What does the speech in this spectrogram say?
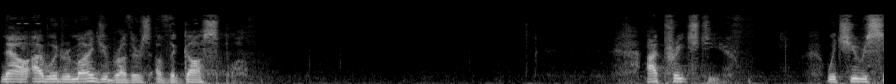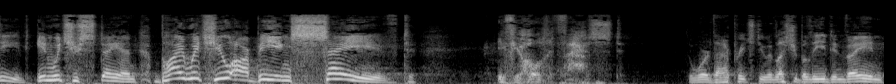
Now, I would remind you, brothers, of the gospel. I preach to you, which you received, in which you stand, by which you are being saved, if you hold it fast. The word that I preached to you, unless you believed in vain.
